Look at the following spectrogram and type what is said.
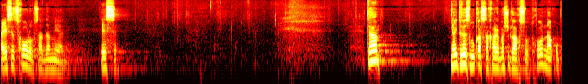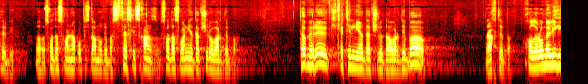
აი ესე ცხოვრობს ადამიანი. ესე. და აი დღეს ლუკას სახარებაში გახსოვთ ხო ناقოფები სხვადასხვა ناقოფის გამოღება თესლის ხანს სხვადასხვანი ადაგში რო واردება და მე კეთილნი ადაგში რო დავარდება რა ხდება? ხოლო რომელი იგი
